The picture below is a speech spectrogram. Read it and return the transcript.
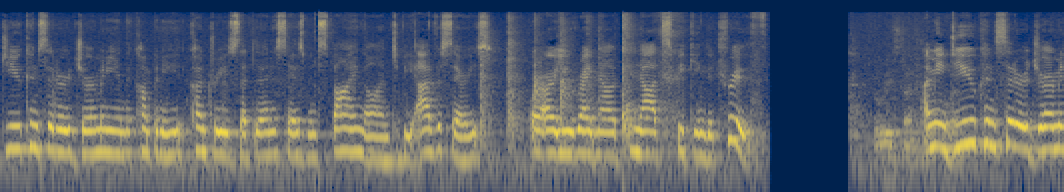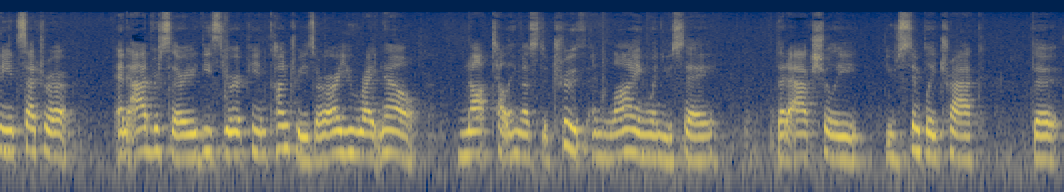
do you consider Germany and the company countries that the NSA has been spying on to be adversaries, or are you right now not speaking the truth? At least I mean, do you consider Germany, etc., an adversary, these European countries, or are you right now not telling us the truth and lying when you say that actually you simply track the,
